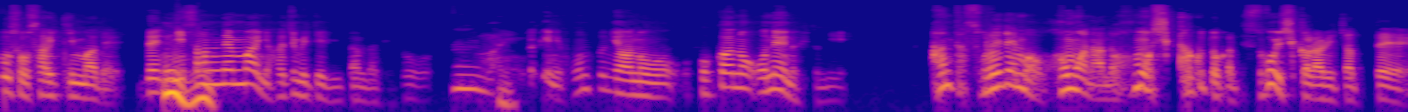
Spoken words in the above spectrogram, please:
そうそう最近まで。で、うんうん2、3年前に初めて聞いたんだけど、うんはい。その時に本当にあの、他のお姉の人に、あんたそれでもホモなんだ、ホモ失格とかってすごい叱られちゃって、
